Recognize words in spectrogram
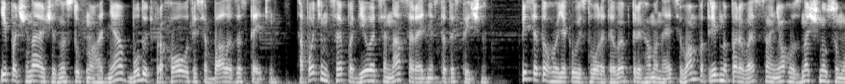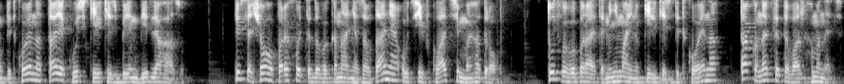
і починаючи з наступного дня будуть враховуватися бали за стейкінг, а потім це поділиться на середнє статистичне. Після того, як ви створите Web3 гаманець, вам потрібно перевести на нього значну суму біткоїна та якусь кількість BNB для газу. Після чого переходьте до виконання завдання у цій вкладці Megadrop. Тут ви вибираєте мінімальну кількість біткоїна та конектите ваш гаманець.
